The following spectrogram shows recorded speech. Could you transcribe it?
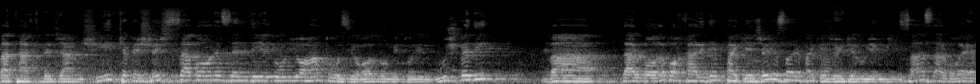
و تخت جمشید که به شش زبان زنده دنیا هم توضیحات رو می‌تونید گوش بدید. و در واقع با خرید این پکیج های سایر پکیج هایی که روی میز هست در واقع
